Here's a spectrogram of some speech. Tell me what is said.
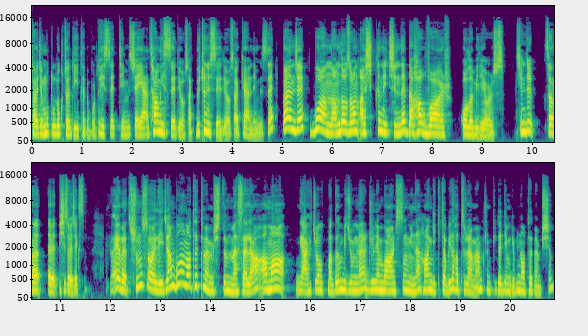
sadece mutluluk da değil tabii burada hissettiğimiz şey yani tam hissediyorsak, bütün hissediyorsak kendimizde. Bence bu anlamda o zaman aşkın içinde daha var olabiliyoruz. Şimdi sana evet bir şey söyleyeceksin. Evet şunu söyleyeceğim. Bunu not etmemiştim mesela ama yani hiç unutmadığım bir cümle Julian Barnes'ın yine hangi kitabıydı hatırlamıyorum. Çünkü dediğim gibi not etmemişim.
